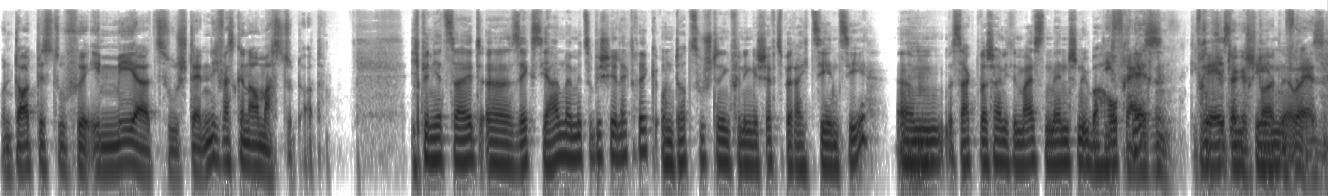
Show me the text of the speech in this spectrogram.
und dort bist du für EMEA zuständig. Was genau machst du dort? Ich bin jetzt seit äh, sechs Jahren bei Mitsubishi Electric und dort zuständig für den Geschäftsbereich CNC. Ähm, mhm. sagt wahrscheinlich den meisten Menschen überhaupt die Fräsen, nichts. Die Fräsen, Fräsen, Fräsen.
